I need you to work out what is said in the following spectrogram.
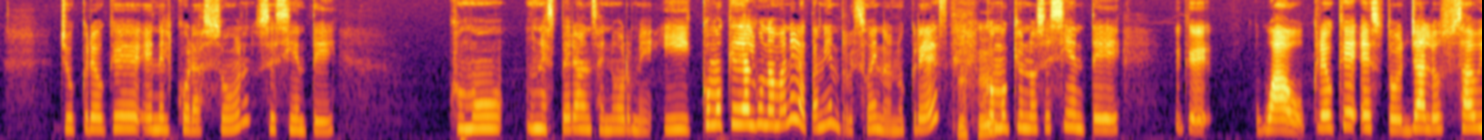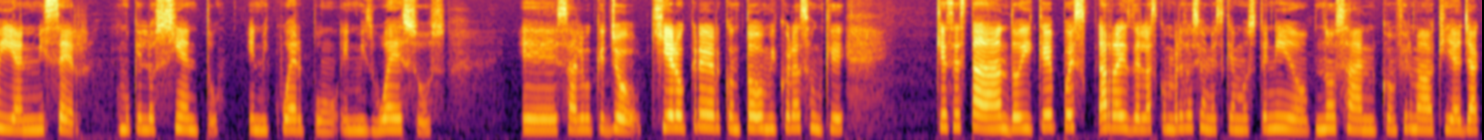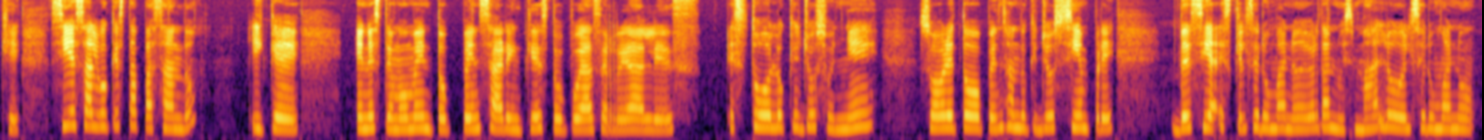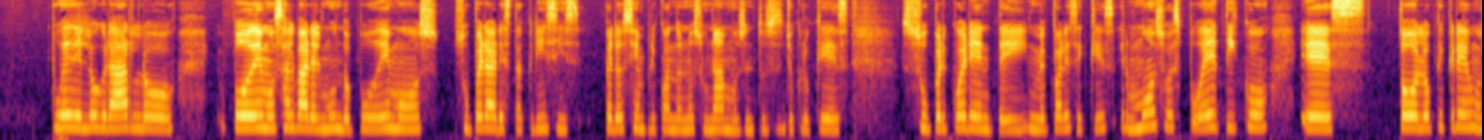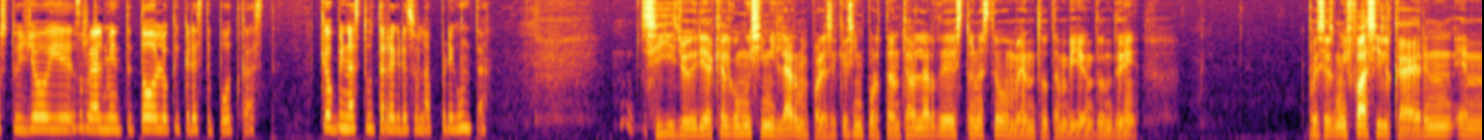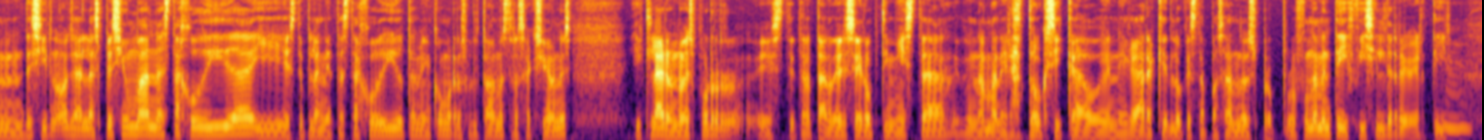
yo creo que en el corazón se siente como una esperanza enorme y como que de alguna manera también resuena, ¿no crees? Como que uno se siente que, wow, creo que esto ya lo sabía en mi ser, como que lo siento en mi cuerpo, en mis huesos. Es algo que yo quiero creer con todo mi corazón que que se está dando y que pues a raíz de las conversaciones que hemos tenido nos han confirmado aquí y allá que sí es algo que está pasando y que en este momento pensar en que esto pueda ser real es, es todo lo que yo soñé, sobre todo pensando que yo siempre decía es que el ser humano de verdad no es malo, el ser humano puede lograrlo, podemos salvar el mundo, podemos superar esta crisis, pero siempre y cuando nos unamos, entonces yo creo que es súper coherente y me parece que es hermoso, es poético, es todo lo que creemos tú y yo y es realmente todo lo que cree este podcast. ¿Qué opinas tú? Te regreso la pregunta. Sí, yo diría que algo muy similar. Me parece que es importante hablar de esto en este momento también, donde pues es muy fácil caer en, en, decir, no, ya la especie humana está jodida y este planeta está jodido también como resultado de nuestras acciones. Y claro, no es por este, tratar de ser optimista de una manera tóxica o de negar qué es lo que está pasando, es profundamente difícil de revertir. Mm.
